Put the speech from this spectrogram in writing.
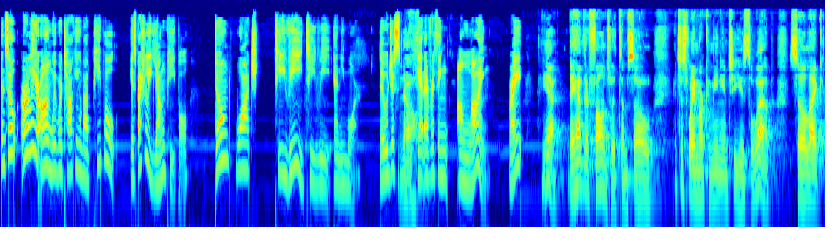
And so earlier on, we were talking about people, especially young people, don't watch TV TV anymore. They would just no. get everything online, right? Yeah, they have their phones with them, so it's just way more convenient to use the web. So, like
